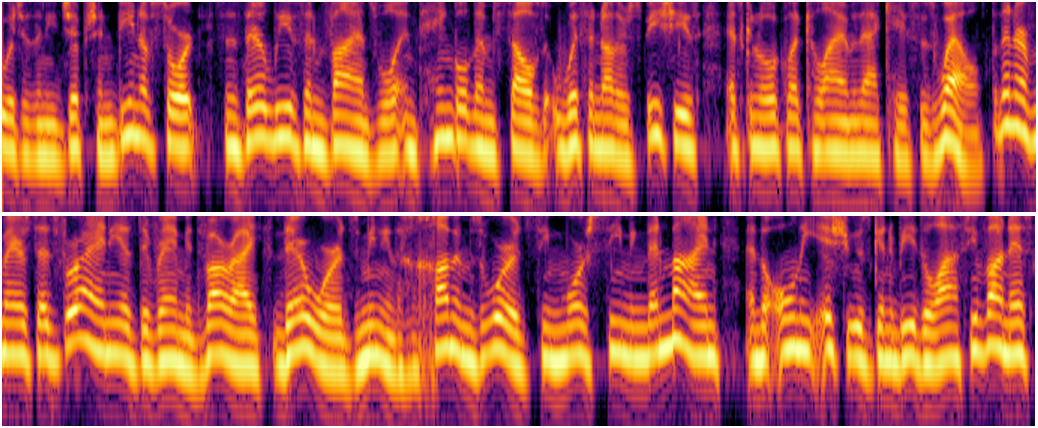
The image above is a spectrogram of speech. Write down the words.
which is an Egyptian bean of sort, since their leaves and vines will entangle themselves with another species, it's going to look like kalayim in that case as well. But then Rav Meir says, V'rayani as divrei midvarai, their words, meaning the Chachamim's words, seem more seeming than mine, and the only issue is going to be the Las Yavanis,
